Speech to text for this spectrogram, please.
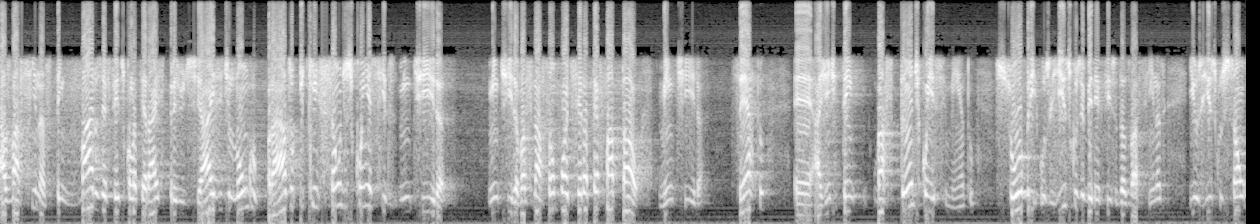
As vacinas têm vários efeitos colaterais prejudiciais e de longo prazo e que são desconhecidos. Mentira. Mentira. Vacinação pode ser até fatal. Mentira. Certo? É, a gente tem bastante conhecimento sobre os riscos e benefícios das vacinas e os riscos são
